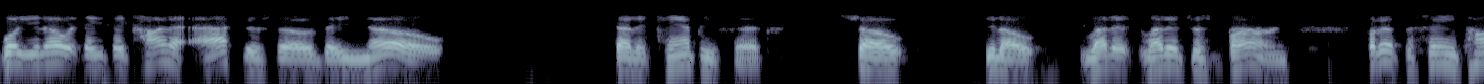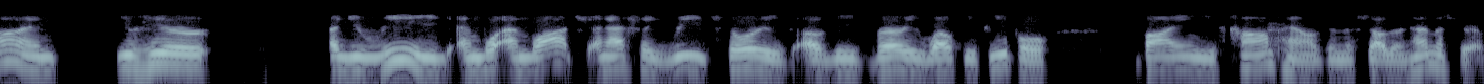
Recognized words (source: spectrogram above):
Well, you know, they they kind of act as though they know that it can't be fixed. So, you know, let it let it just burn. But at the same time, you hear and you read and and watch and actually read stories of these very wealthy people buying these compounds in the southern hemisphere.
